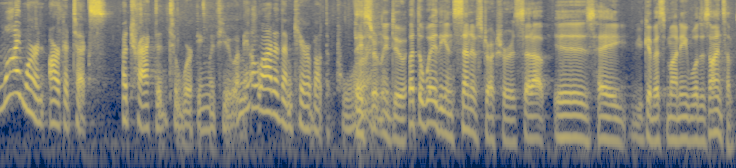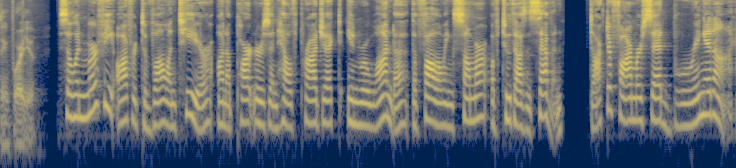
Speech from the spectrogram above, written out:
Why weren't architects attracted to working with you? I mean, a lot of them care about the poor. They certainly do. But the way the incentive structure is set up is hey, you give us money, we'll design something for you. So when Murphy offered to volunteer on a Partners in Health project in Rwanda the following summer of 2007, Dr. Farmer said, bring it on.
